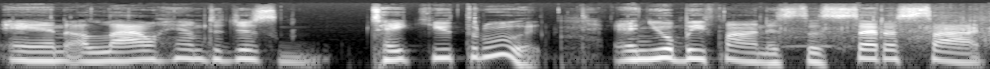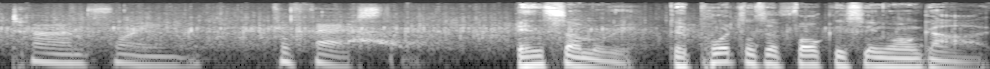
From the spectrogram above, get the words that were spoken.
and allow Him to just take you through it, and you'll be fine. It's the set aside time frame for fasting. In summary, the importance of focusing on God.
